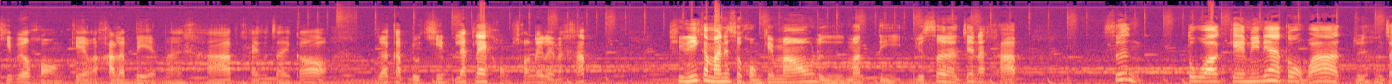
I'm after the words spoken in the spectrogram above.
คลิปวิดีโอของเกม a c a r a b a นะครับ ใครสนใจก็ ย้อนกลับดูคลิปแรก ๆ ของช่องได้เลยนะครับ ทีนี้กลับมาในส่วนของเกมเมาส์หรือ Multi User Dungeon นนะครับ ซึ่งตัวเกมนี้เนี่ยต้องบอกว่าจุดที่สนใจ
